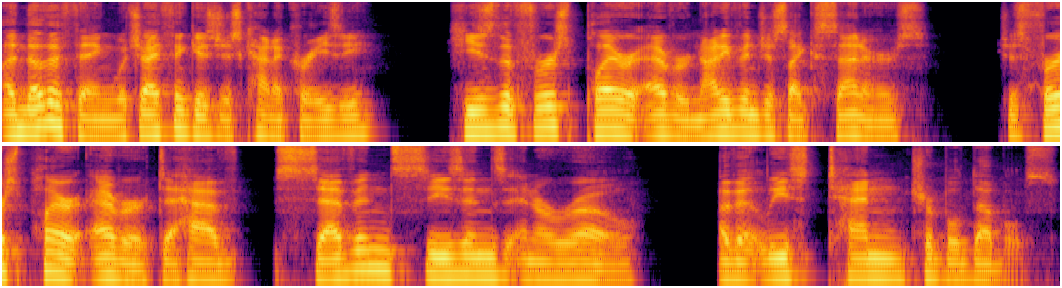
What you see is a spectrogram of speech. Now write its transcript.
another thing which I think is just kind of crazy. He's the first player ever, not even just like centers, just first player ever to have seven seasons in a row of at least 10 triple doubles.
